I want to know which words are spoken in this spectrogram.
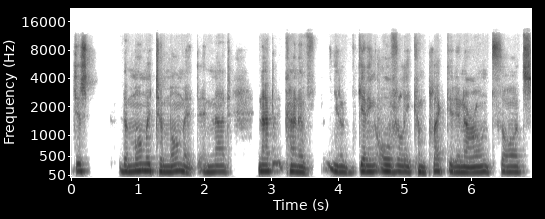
just the moment to moment and not not kind of you know getting overly complected in our own thoughts,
